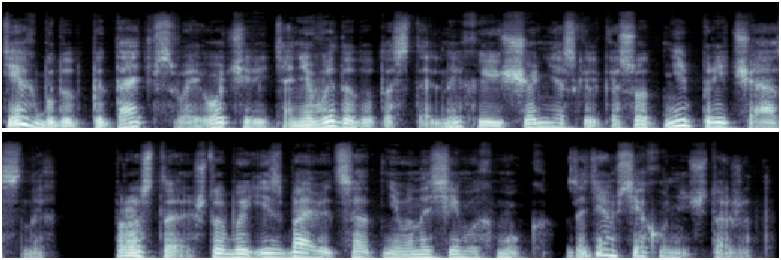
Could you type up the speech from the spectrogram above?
Тех будут пытать, в свою очередь, они выдадут остальных и еще несколько сот непричастных, Просто, чтобы избавиться от невыносимых мук. Затем всех уничтожат.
